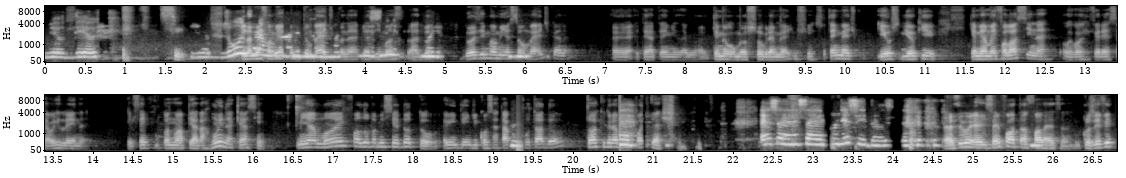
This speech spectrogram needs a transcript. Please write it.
Meu Deus. Sim. Jesus, na minha família tem muito médico, né? Minhas irmãs, duas, duas irmãs minhas são médicas, né? É, tem a Artemisa agora. Tem meu, o meu sogro é médico, enfim, só tem médico. E eu, eu que, que a minha mãe falou assim, né? Eu vou referenciar o Irley, né? Ele sempre, quando uma piada ruim, né? Que é assim. Minha mãe falou para me ser doutor. Eu entendi consertar computador, tô aqui gravando um podcast. Essa, essa é conhecida. Essa, é, sem falta falar essa. Inclusive,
